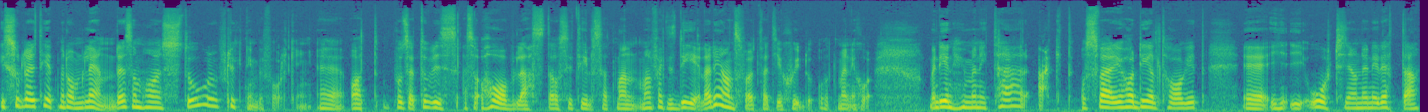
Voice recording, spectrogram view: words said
i solidaritet med de länder som har en stor flyktingbefolkning. Eh, och att på sätt och vis alltså, avlasta och se till så att man, man faktiskt delar det ansvaret för att ge skydd åt människor. Men det är en humanitär akt och Sverige har deltagit eh, i, i årtionden i detta.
